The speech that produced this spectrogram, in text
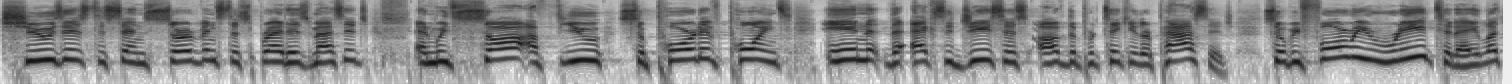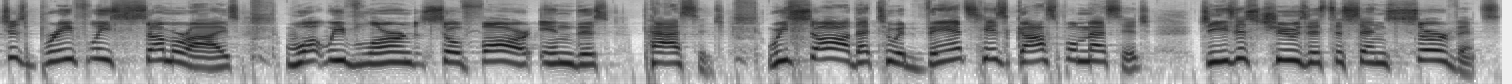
chooses to send servants to spread his message. And we saw a few supportive points in the exegesis of the particular passage. So before we read today, let's just briefly summarize what we've learned so far in this passage. We saw that to advance his gospel message, Jesus chooses to send servants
